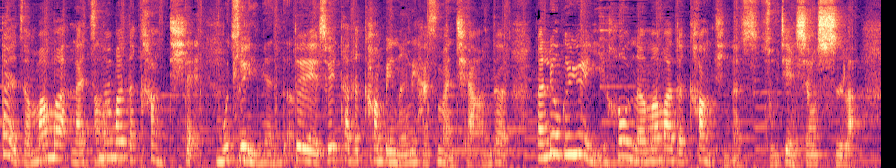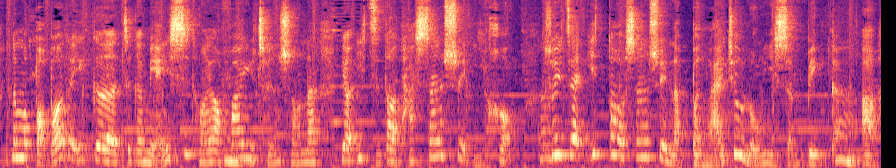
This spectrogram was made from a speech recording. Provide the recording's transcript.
带着妈妈来自妈妈的抗体，对母体里面的，对，所以他的抗病能力还是蛮强的。那六个月以后呢，妈妈的抗体呢是逐渐消失了。那么宝宝的一个这个免疫系统要发育成熟呢，要一直到他三岁以后，所以在一到三岁呢，本来就容易生病的啊。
